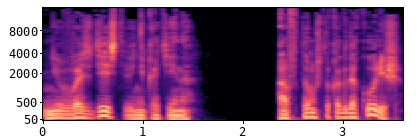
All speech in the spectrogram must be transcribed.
не в воздействии никотина, а в том, что когда куришь,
